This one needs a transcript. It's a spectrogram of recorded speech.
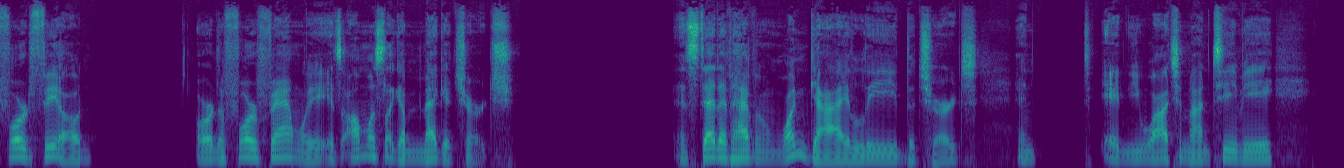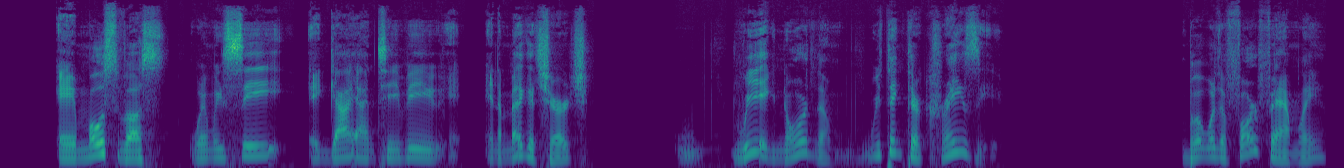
Ford Field or the Ford family, it's almost like a mega church. Instead of having one guy lead the church and and you watch him on TV and most of us when we see a guy on TV in a mega church we ignore them. We think they're crazy. But with the Ford family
